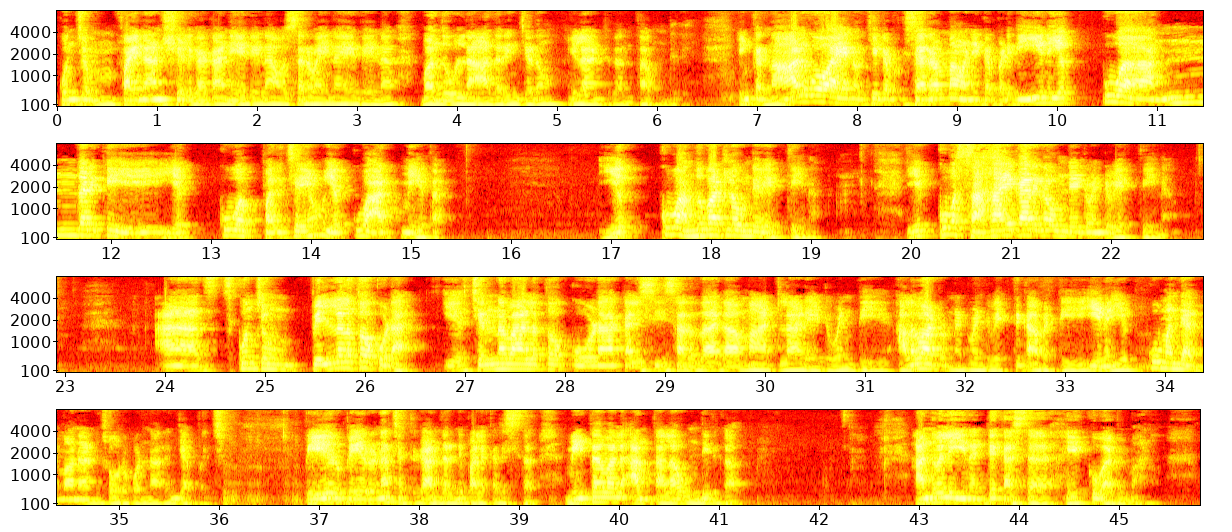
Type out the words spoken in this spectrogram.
కొంచెం ఫైనాన్షియల్గా కానీ ఏదైనా అవసరమైన ఏదైనా బంధువులను ఆదరించడం ఇలాంటిదంతా ఉండేది. ఇంకా నాలుగో ఆయన వచ్చేటప్పటికి శరమ్మ అనేటప్పటికి ఈయన ఎక్కువ అందరికీ ఎక్కువ పరిచయం ఎక్కువ ఆత్మీయత. ఎక్కువ అందుబాటులో ఉండే వ్యక్తి ఈయన. ఎక్కువ సహాయకారిగా ఉండేటువంటి వ్యక్తి ఈయన. కొంచెం పిల్లలతో కూడా ఈ చిన్నవాళ్ళతో కూడా కలిసి సరదాగా మాట్లాడేటువంటి అలవాటు ఉన్నటువంటి వ్యక్తి కాబట్టి ఈయన ఎక్కువ మంది అభిమానాన్ని చూరకున్నారని చెప్పచ్చు. పేరు పేరున చక్కగా అందరినీ పలకరిస్తారు. మిగతా వాళ్ళు అంత అలా ఉండేది కాదు. అందువల్ల ఈయనంటే కాస్త ఎక్కువ అభిమానం.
